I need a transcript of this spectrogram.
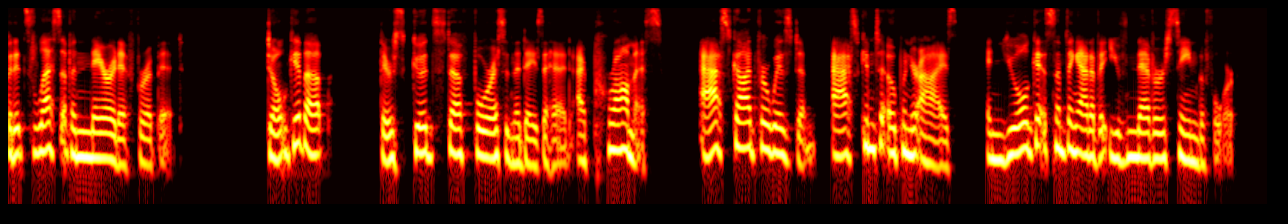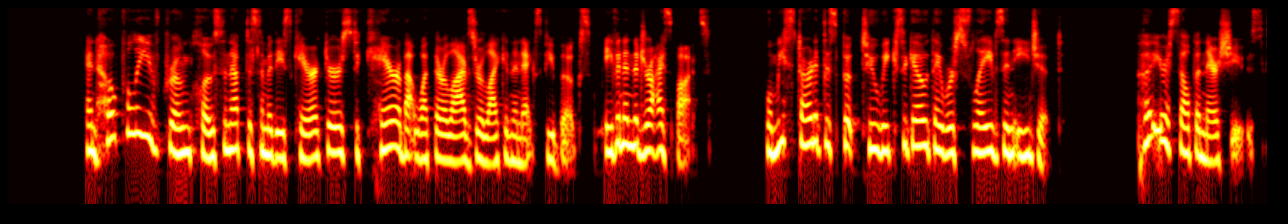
but it's less of a narrative for a bit. Don't give up. There's good stuff for us in the days ahead. I promise. Ask God for wisdom, ask Him to open your eyes, and you'll get something out of it you've never seen before. And hopefully, you've grown close enough to some of these characters to care about what their lives are like in the next few books, even in the dry spots. When we started this book two weeks ago, they were slaves in Egypt. Put yourself in their shoes.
